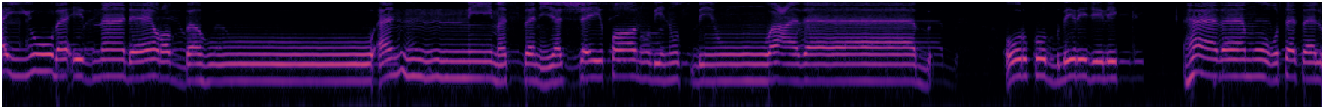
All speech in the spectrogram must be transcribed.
أيوب إذ نادى ربه أني مسني الشيطان بنصب وعذاب. اركض برجلك هذا مغتسل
